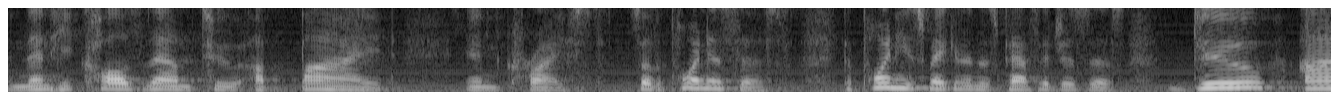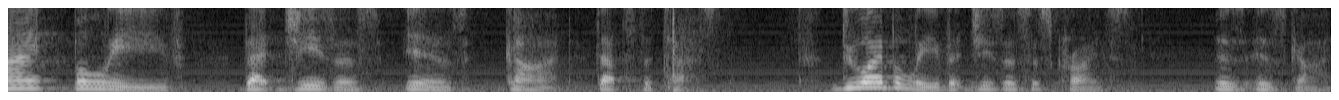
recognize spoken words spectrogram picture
And then he calls them to abide in Christ. So the point is this the point he's making in this passage is this Do I believe that Jesus is God? That's the test. Do I believe that Jesus is Christ, is, is God?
